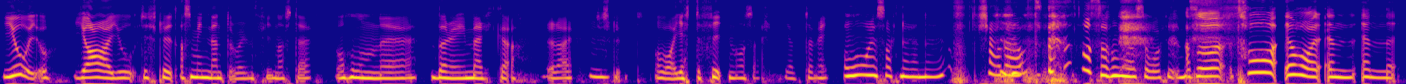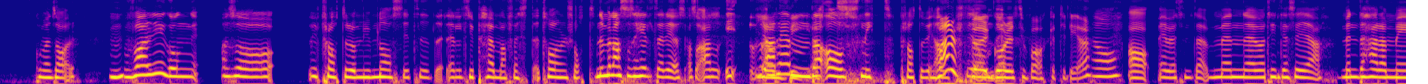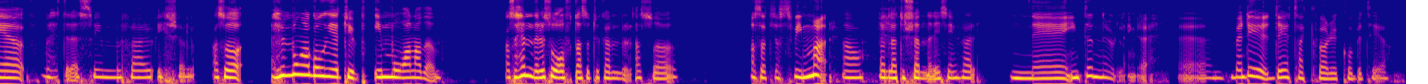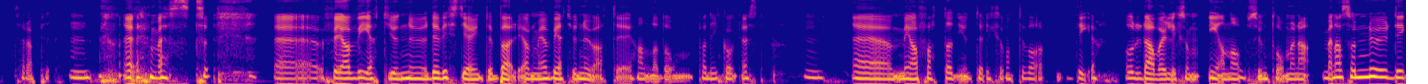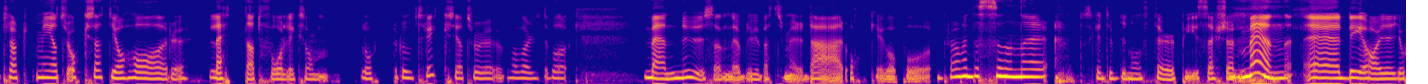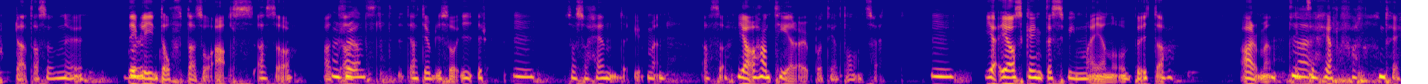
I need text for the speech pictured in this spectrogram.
Jo, jo. Ja, jo, till slut. Alltså min mentor var den finaste. Och hon eh, började ju märka det där Mm. till slut. Och var jättefin och så här, hjälpte mig. Åh, jag saknar henne. Shout out. alltså hon var så fin. Alltså ta, jag har en, en kommentar. Mm. Varje gång alltså, vi pratar om gymnasietider eller typ hemmafester, ta en shot. Nej men alltså helt seriöst, alltså, all, i varenda vet. avsnitt pratar vi alltid Varför om går det. det tillbaka till det? Ja, ja, jag vet inte. Men eh, vad tänkte jag säga? Men det här med vad heter det, svimfär, yrsel. Alltså hur många gånger typ i månaden? Alltså händer det så ofta så att du kan, alltså, Alltså att jag svimmar? ja, eller att du känner dig svimfärdig? Nej, inte nu längre. Eh, men det, det är tack vare KBT-terapi Mm. eh, mest. Eh, för jag vet ju nu, det visste jag inte i början, men jag vet ju nu att det handlade om panikångest. Mm. Men jag fattade ju inte liksom att det var det. Och det där var ju liksom en av symptomen. Men alltså nu, det är klart, men jag tror också att jag har lätt att få liksom lågt blodtryck, så jag tror det har varit lite både. Men nu sen har blivit bättre med det där och jag går på bra mediciner, det ska inte bli någon therapy session, men eh, det har ju gjort att alltså nu, det blir inte ofta så alls. Alltså, att, att, att jag blir så yr. Mm. Så, så händer det ju, men alltså, jag hanterar det på ett helt annat sätt. Mm. Jag, jag ska inte svimma igen och byta armen. Tänkte jag i alla fall. Det,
